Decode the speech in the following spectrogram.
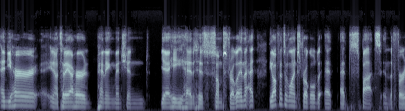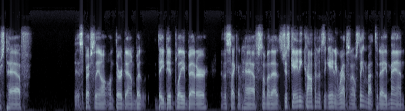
and you heard, you know, today I heard Penning mentioned, yeah, he had his some struggle, and the, the offensive line struggled at at spots in the first half, especially on, on third down. But they did play better in the second half. Some of that's just gaining confidence and gaining reps. And I was thinking about today, man,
